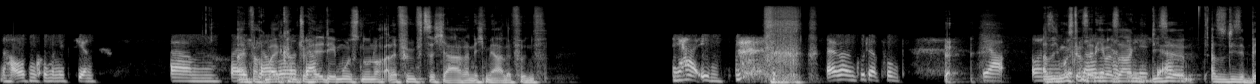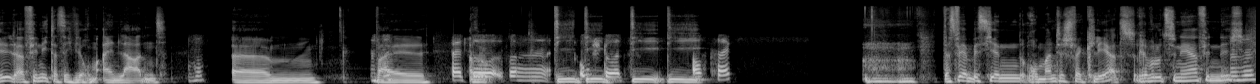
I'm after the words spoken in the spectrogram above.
nach außen kommunizieren. Ähm, Einfach glaube, Welcome to Hell Demos nur noch alle 50 Jahre, nicht mehr alle fünf. Ja, eben. Einfach ein guter Punkt. Ja, und also ich muss ganz ehrlich mal sagen, diese, also diese Bilder finde ich tatsächlich wiederum einladend. Mhm. Ähm, mhm. Weil, also so, so ein die, die, die, die, aufzeigt. Das wäre ein bisschen romantisch verklärt, revolutionär, finde ich. Mhm.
